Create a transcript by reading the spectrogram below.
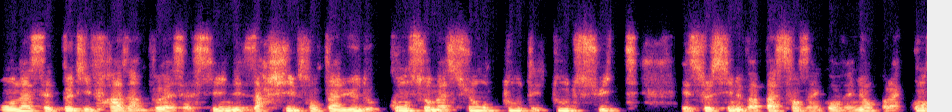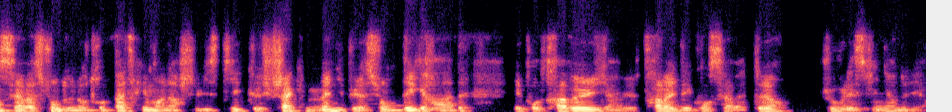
on a cette petite phrase un peu assassine, les archives sont un lieu de consommation tout et tout de suite, et ceci ne va pas sans inconvénient pour la conservation de notre patrimoine archivistique que chaque manipulation dégrade, et pour le travail, le travail des conservateurs, je vous laisse finir de dire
